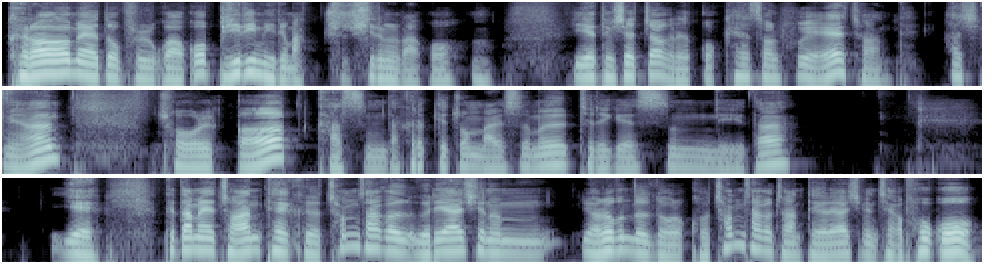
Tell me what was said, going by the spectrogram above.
그럼에도 불구하고 미리미리 막 주시느라고 어. 이해되셨죠? 그래서 꼭 해설 후에 저한테 하시면 좋을 것 같습니다. 그렇게 좀 말씀을 드리겠습니다. 예. 그 다음에 저한테 그 첨삭을 의뢰하시는 여러분들도 그렇고 첨삭을 저한테 의뢰하시면 제가 보고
